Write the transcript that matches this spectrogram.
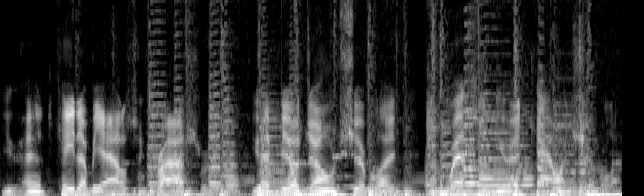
you had K.W. Allison Chrysler, you had Bill Jones Chevrolet, and Wesson, you had Cowan Chevrolet.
